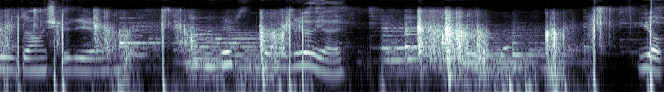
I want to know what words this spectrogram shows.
Buradan şuraya. Ama yani. O yüzden- Yok.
